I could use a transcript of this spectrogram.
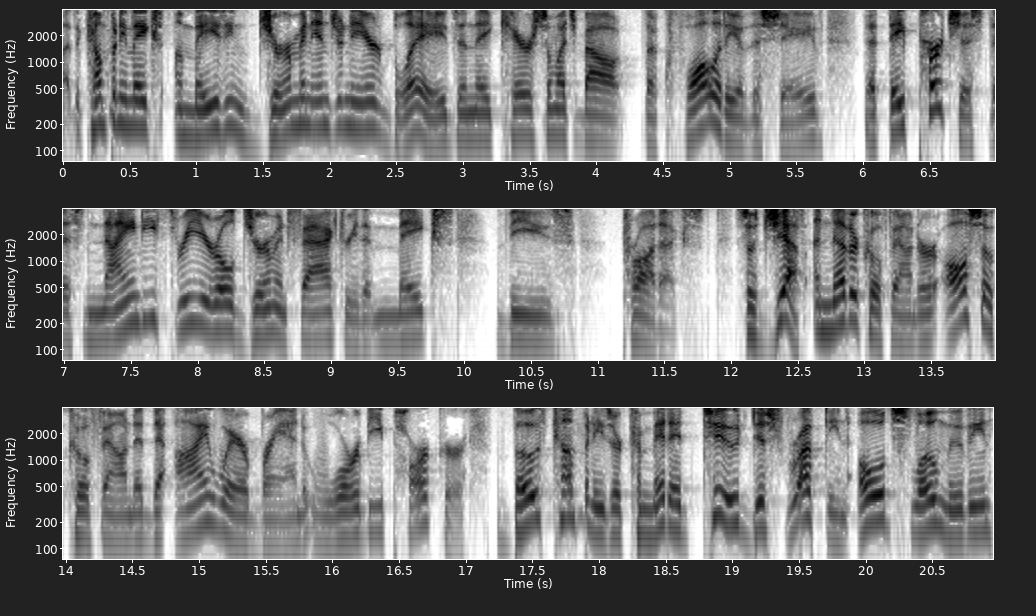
Uh, the company makes amazing German engineered blades, and they care so much about the quality of the shave that they purchased this 93 year old German factory that makes these products. So, Jeff, another co founder, also co founded the eyewear brand Warby Parker. Both companies are committed to disrupting old, slow moving,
